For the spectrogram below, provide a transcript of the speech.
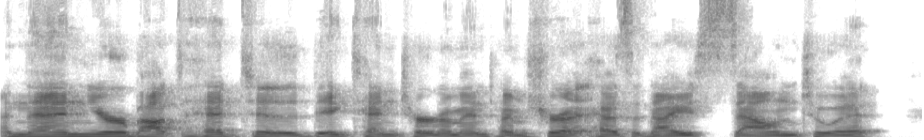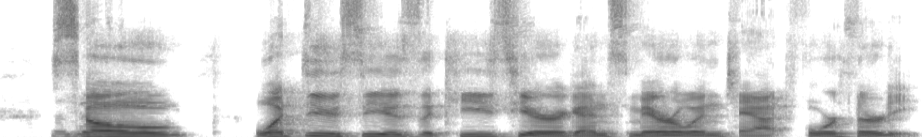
And then you're about to head to the Big Ten tournament. I'm sure it has a nice sound to it. So, what do you see as the keys here against Maryland at 4:30?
